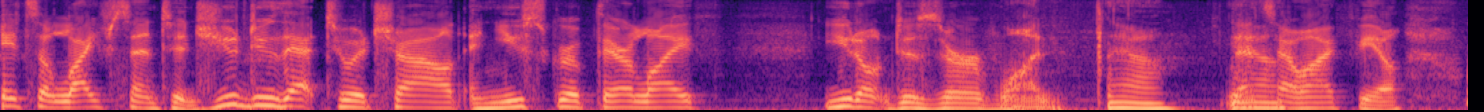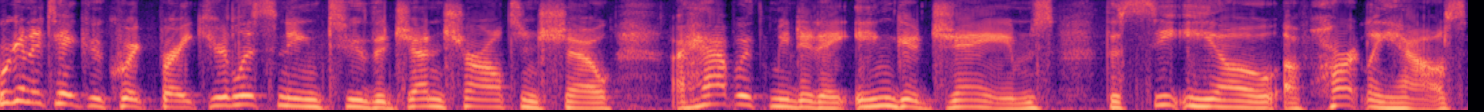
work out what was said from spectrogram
It's a life sentence. You do that to a child and you screw up their life, you don't deserve one. Yeah. That's yeah. how I feel. We're going to take a quick break. You're listening to the Jen Charlton Show. I have with me today Inga James, the CEO of Heartly House,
